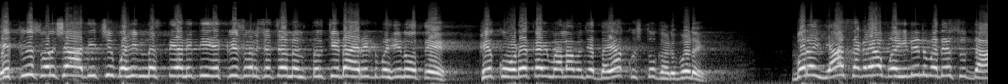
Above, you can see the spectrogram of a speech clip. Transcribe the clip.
एकवीस वर्ष आधीची बहीण नसते आणि ती एकवीस वर्षाच्या नंतरची डायरेक्ट बहीण होते. हे कोणं काही मला म्हणजे दया कुस्तो गडबड आहे. बरं या सगळ्या बहिणींमध्ये सुद्धा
